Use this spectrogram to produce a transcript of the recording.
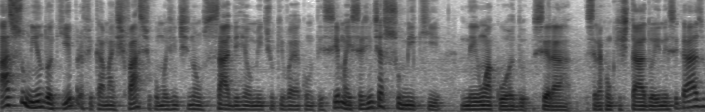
Assumindo aqui, para ficar mais fácil, como a gente não sabe realmente o que vai acontecer, mas se a gente assumir que nenhum acordo será, será conquistado aí nesse caso,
